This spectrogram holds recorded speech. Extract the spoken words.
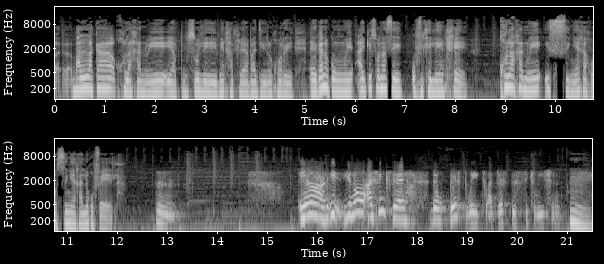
uh, ba lla ka kgolagano e ya puso le mekgatlho ya badiri gore um ka nako nngwe a ke sona se o fitlheleng ge kgolagano e e senyega go senyega le go fela Hmm. Yeah, you know, I think the the best way to address this situation Mm.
